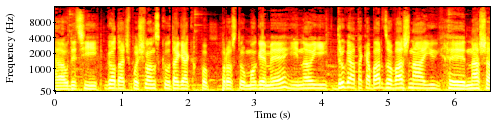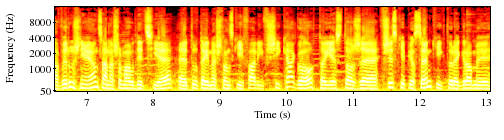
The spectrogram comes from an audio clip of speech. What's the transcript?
audycji godać po śląsku tak jak po prostu możemy. No i druga taka bardzo ważna i nasza, wyróżniająca naszą audycję tutaj na Śląskiej Fali w Chicago to jest to, że wszystkie piosenki, które gromy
